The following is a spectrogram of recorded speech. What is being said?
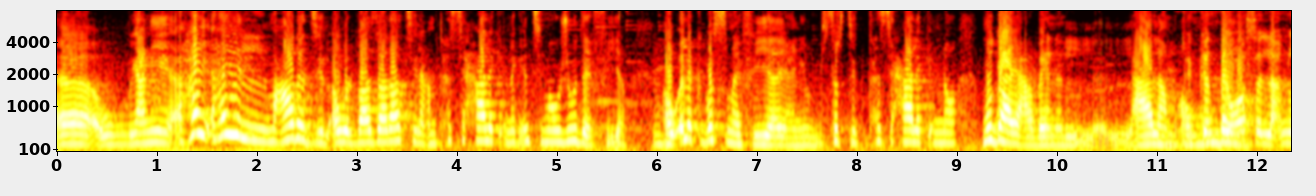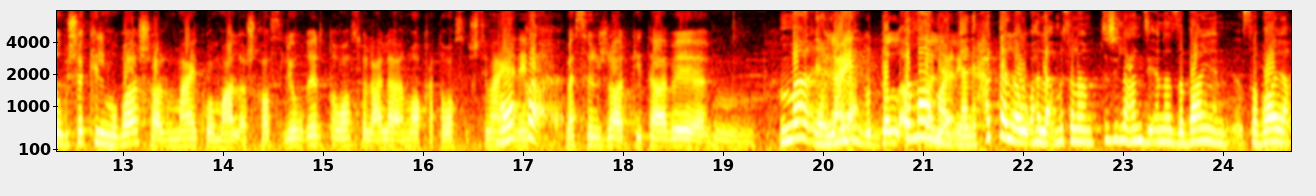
آه ويعني هي هي المعارض أو البازارات اللي عم تحسي حالك إنك انت موجودة فيها. أو لك بصمة فيها يعني صرتي تحسي حالك إنه مو ضايعة بين العالم أو يمكن التواصل لأنه بشكل مباشر معك ومع الأشخاص اليوم غير التواصل على مواقع التواصل الاجتماعي يعني ماسنجر كتابة ما يعني العين بتضل أفضل تماما يعني. يعني حتى لو هلا مثلا بتيجي لعندي أنا زباين صبايا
